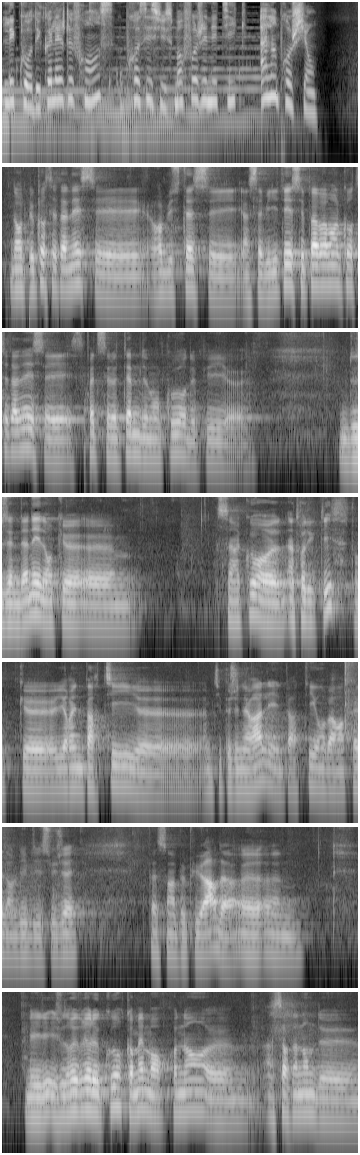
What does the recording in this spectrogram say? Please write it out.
Les cours du Collège de France, processus morphogénétique, Alain Prochian. Donc le cours de cette année, c'est robustesse et instabilité. C'est pas vraiment le cours de cette année, c'est en fait c'est le thème de mon cours depuis euh, une douzaine d'années. Donc euh, c'est un cours euh, introductif. Donc il y aura une partie un petit peu générale et une partie où on va rentrer dans le vif du sujet de façon un peu plus hard. Mais je voudrais ouvrir le cours quand même en prenant euh, un certain nombre de,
